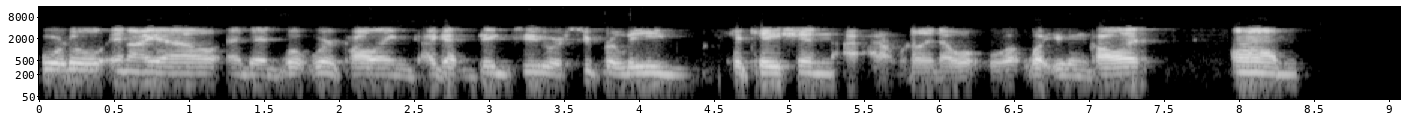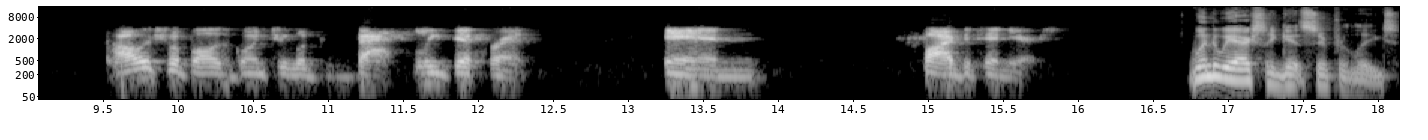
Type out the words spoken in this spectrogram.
portal, NIL, and then what we're calling, I guess, Big Two or Super League. I, I don't really know what, what, what you can call it. Um, college football is going to look vastly different in five to ten years. when do we actually get Super Leagues?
